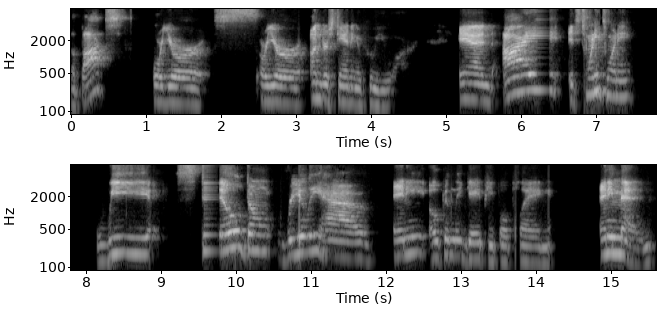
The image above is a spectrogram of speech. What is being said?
the box or your or your understanding of who you are and i it's 2020 we still don't really have any openly gay people playing any men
